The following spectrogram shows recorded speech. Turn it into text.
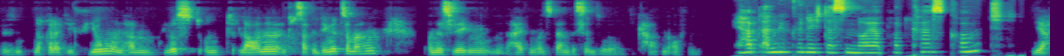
wir sind noch relativ jung und haben Lust und Laune, interessante Dinge zu machen. Und deswegen halten wir uns da ein bisschen so die Karten offen. Ihr habt angekündigt, dass ein neuer Podcast kommt. Ja.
